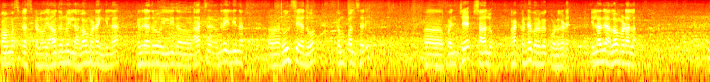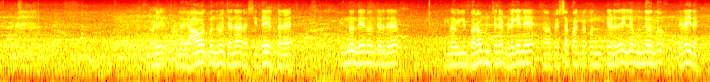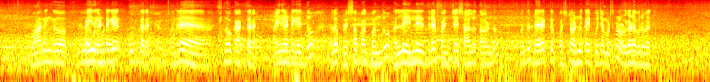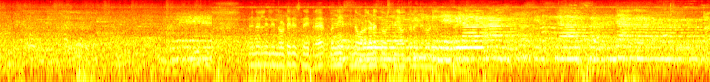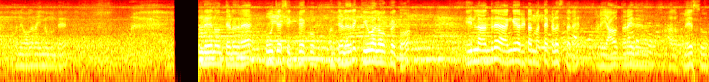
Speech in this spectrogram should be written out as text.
ಫಾರ್ಮಸ್ ಡ್ರೆಸ್ಗಳು ಯಾವುದನ್ನು ಇಲ್ಲಿ ಅಲೋ ಮಾಡೋಂಗಿಲ್ಲ. ಯಾಕಂದರೆ ಅದು ಇಲ್ಲಿದ ಆಚ, ಅಂದರೆ ಇಲ್ಲಿನ ರೂಲ್ಸೇ ಅದು. ಕಂಪಲ್ಸರಿ ಪಂಚೆ, ಶಾಲು ಹಾಕ್ಕೊಂಡೇ ಬರಬೇಕು ಒಳಗಡೆ. ಇಲ್ಲಾಂದರೆ ಅಲೋ ಮಾಡಲ್ಲ. ನೋಡಿ ಯಾವಾಗ ಬಂದರೂ ಜನ ರಶ್ ಇದ್ದೇ ಇರ್ತಾರೆ. ಇನ್ನೊಂದೇನು ಅಂತ ಹೇಳಿದ್ರೆ ನಾವು ಇಲ್ಲಿ ಬರೋ ಮುಂಚೆನೇ ಬೆಳಗ್ಗೆನೇ ಫ್ರೆಶ್ ಅಪ್ ಆಗಬೇಕು ಅಂತ ಹೇಳಿದ್ರೆ ಇಲ್ಲೇ ಮುಂದೆ ಒಂದು ಕೆರೆ ಇದೆ. ಮಾರ್ನಿಂಗು ಐದು ಗಂಟೆಗೆ ಕೂಗ್ತಾರೆ. ಅಂದರೆ ಸ್ಲೋಕ್ ಹಾಕ್ತಾರೆ. ಐದು ಗಂಟೆಗೆ ಎದ್ದು ಅಲ್ಲೋಗಿ ಫ್ರೆಶ್ ಅಪ್ ಆಗಿ ಬಂದು ಅಲ್ಲೇ ಇಲ್ಲೇ ಇದ್ದರೆ ಪಂಚೆ, ಶಾಲು ತಗೊಂಡು ಬಂದು ಡೈರೆಕ್ಟ್ ಫಸ್ಟು ಹಣ್ಣು ಕಾಯಿ ಪೂಜೆ ಮಾಡಿಸ್ಕೊಂಡು ಒಳಗಡೆ ಬರಬೇಕು. ಫೈನಲ್ ಇಲ್ಲಿಂದ ಹೊರಟಿದ್ದೀವಿ ಸ್ನೇಹಿತರೆ. ಬನ್ನಿ, ಇನ್ನು ಒಳಗಡೆ ತೋರಿಸ್ತೀನಿ ಯಾವ ಥರ ಇದೆ ನೋಡಿ. ಬನ್ನಿ, ಹೋಗೋಣ ಇನ್ನು ಮುಂದೆ. ಮುಂದೇನು ಅಂತ ಹೇಳಿದ್ರೆ ಪೂಜೆ ಸಿಗಬೇಕು ಅಂತ ಹೇಳಿದ್ರೆ ಕ್ಯೂ ಅಲ್ಲಿ ಹೋಗ್ಬೇಕು. ಇಲ್ಲ ಅಂದರೆ ಹಂಗೆ ರಿಟರ್ನ್ ಮತ್ತೆ ಕಳಿಸ್ತಾರೆ. ನೋಡಿ, ಯಾವ ಥರ ಇದೆ ಅಲ್ಲ ಪ್ಲೇಸು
